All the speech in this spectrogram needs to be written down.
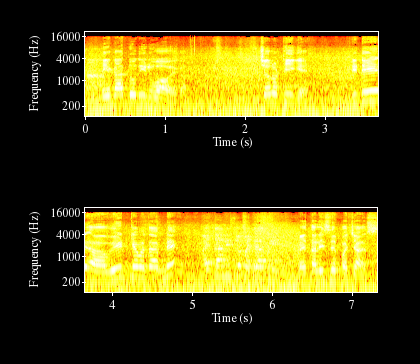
हाँ। एक आध दो दिन हुआ होएगा। चलो ठीक है। डिटेल वेट क्या बताया आपने? पैंतालीस से पचास पैंतालीस से पचास।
